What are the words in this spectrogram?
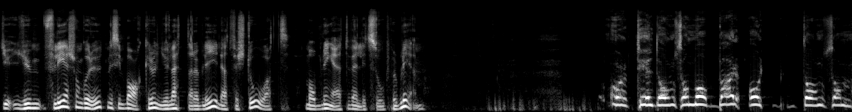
ju, ju, fler som går ut med sin bakgrund ju lättare blir det att förstå att mobbning är ett väldigt stort problem. Och till de som mobbar och de som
